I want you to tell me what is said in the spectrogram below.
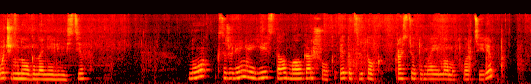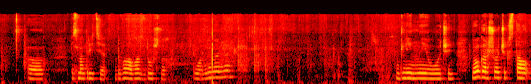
Очень много на ней листьев. Но, к сожалению, ей стал мал горшок. Этот цветок растет у моей мамы в квартире. А, посмотрите, два воздушных корня на нем длинные очень. Но горшочек стал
